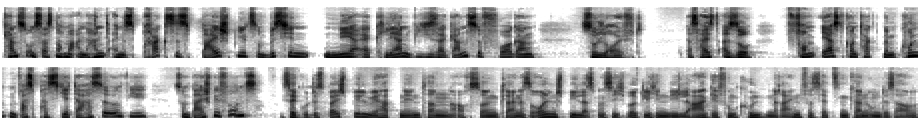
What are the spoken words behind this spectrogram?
kannst du uns das nochmal anhand eines Praxisbeispiels so ein bisschen näher erklären, wie dieser ganze Vorgang so läuft. Das heißt also, vom Erstkontakt mit dem Kunden, was passiert da? Hast du irgendwie so ein Beispiel für uns? Sehr gutes Beispiel. Wir hatten intern auch so ein kleines Rollenspiel, dass man sich wirklich in die Lage vom Kunden reinversetzen kann, um das auch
